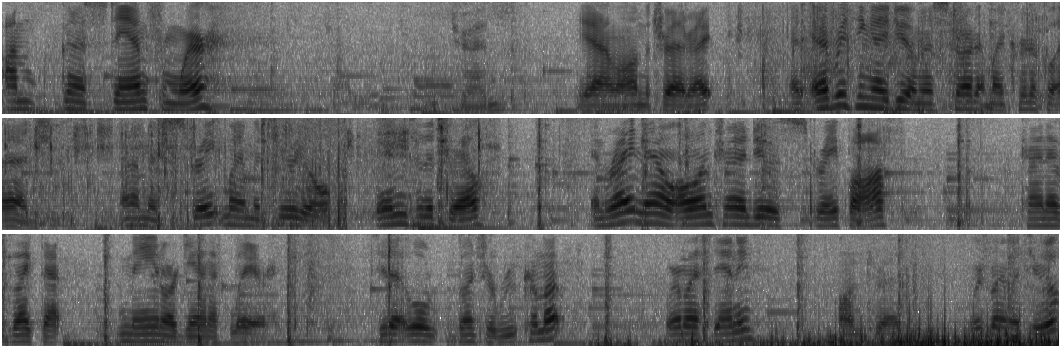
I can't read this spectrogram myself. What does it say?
I'm gonna stand from where? Tread. Yeah, I'm on the tread, right? And everything I do, I'm gonna start at my critical edge. And I'm gonna scrape my material into the trail. And right now, all I'm trying to do is scrape off kind of like that main organic layer. See that little bunch of root come up? Where am I standing? On tread. Where's my material?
